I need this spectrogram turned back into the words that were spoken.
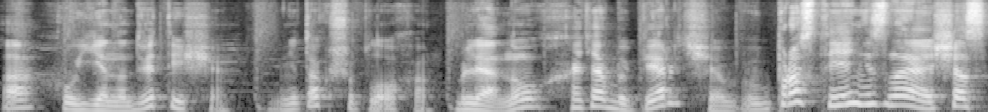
Охуенно, 2000. Не так уж и плохо. Бля, ну хотя бы перча. Просто я не знаю, сейчас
